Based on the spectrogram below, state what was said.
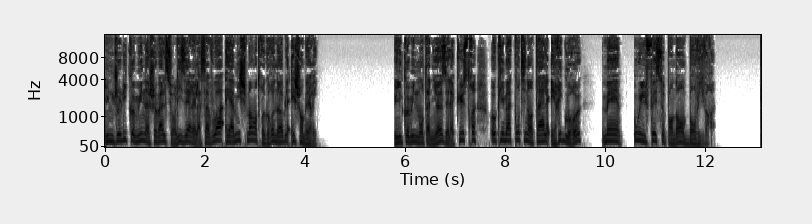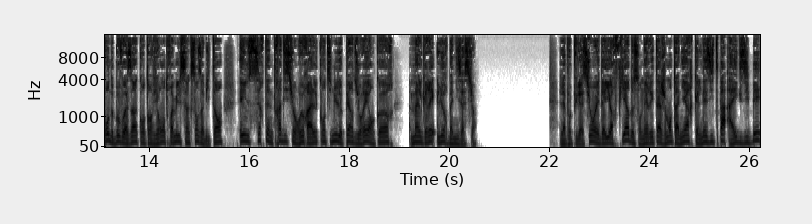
une jolie commune à cheval sur l'Isère et la Savoie et à mi-chemin entre Grenoble et Chambéry. Une commune montagneuse et lacustre, au climat continental et rigoureux, mais où il fait cependant bon vivre. Pont de Beauvoisin compte environ 3500 habitants et une certaine tradition rurale continue de perdurer encore malgré l'urbanisation. La population est d'ailleurs fière de son héritage montagnard qu'elle n'hésite pas à exhiber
